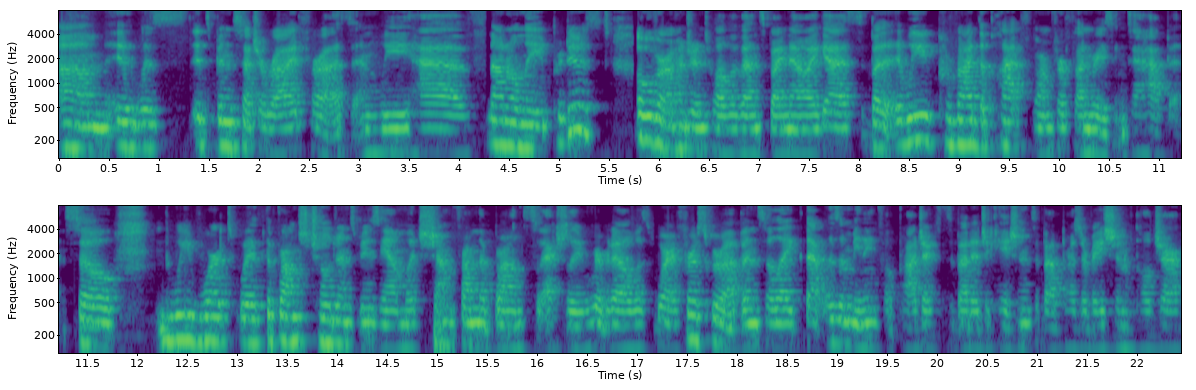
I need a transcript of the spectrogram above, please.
Um, it was it's been such a ride for us, and we have not only produced over 112 events by now, I guess, but we provide the platform for fundraising to. So we've worked with the Bronx Children's Museum, which I'm from the Bronx. Actually, Riverdale was where I first grew up, and so like that was a meaningful project. It's about education. It's about preservation of culture.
